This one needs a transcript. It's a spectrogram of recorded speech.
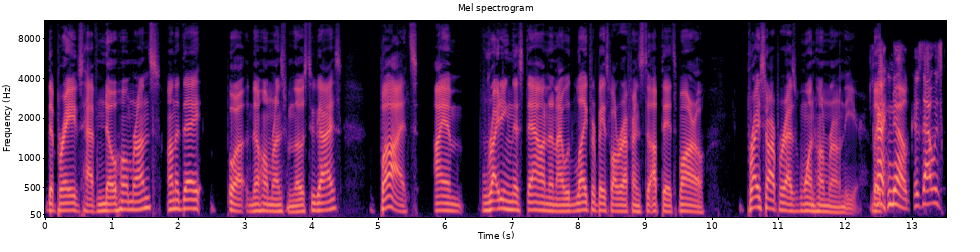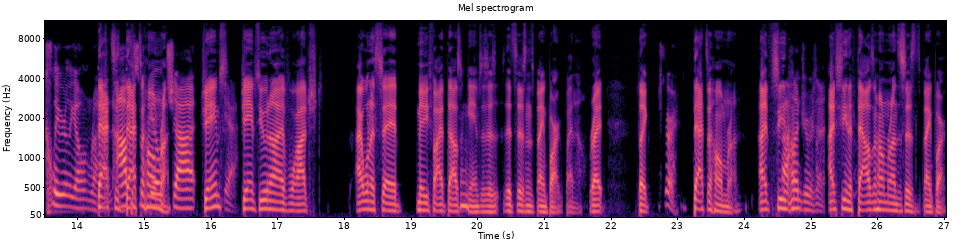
the Braves have no home runs on the day, well, no home runs from those two guys. But I am writing this down, and I would like for Baseball Reference to update tomorrow. Bryce Harper has one home run in the year. Like I know because that was clearly a home run. That's a- that's a home run. shot. James, Yeah. James, you and I have watched. I want to say maybe five thousand games at Citizens Bank Park by now, right? Like Sure, that's a home run. I've seen a hundred percent. I've seen a thousand home runs at Citizens Bank Park.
